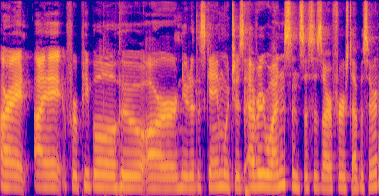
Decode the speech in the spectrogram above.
All right, I for people who are new to this game, which is everyone, since this is our first episode,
